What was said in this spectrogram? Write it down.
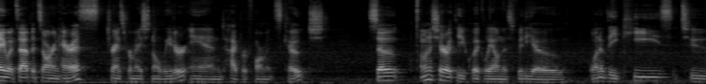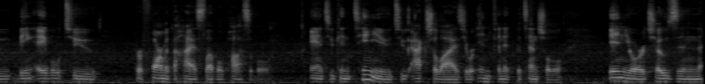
Hey, what's up? It's Oren Harris, transformational leader and high performance coach. So, I want to share with you quickly on this video one of the keys to being able to perform at the highest level possible and to continue to actualize your infinite potential in your chosen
